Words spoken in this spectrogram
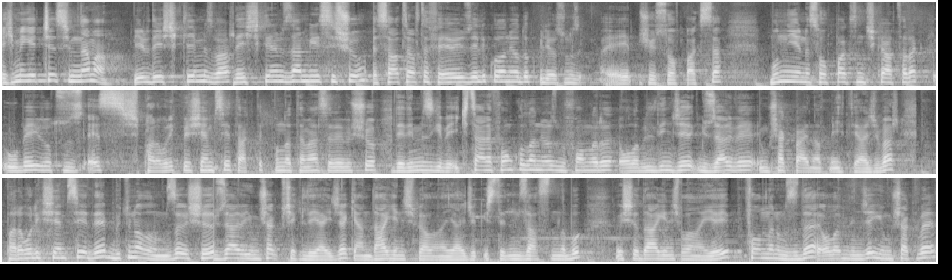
Çekime geçeceğiz şimdi ama bir değişikliğimiz var. Değişikliklerimizden birisi şu. E, Sağ tarafta FV150 kullanıyorduk biliyorsunuz e, 73 softbox'a. Bunun yerine softbox'ını çıkartarak UB130S parabolik bir şemsiye taktık. Bunun da temel sebebi şu. Dediğimiz gibi iki tane fon kullanıyoruz. Bu fonları olabildiğince güzel ve yumuşak bir aydınlatma ihtiyacı var. Parabolik şemsiye de bütün alanımıza ışığı güzel ve yumuşak bir şekilde yayacak. Yani daha geniş bir alana yayacak. İstediğimiz aslında bu. Işığı daha geniş bir alana yayıp fonlarımızı da olabildiğince yumuşak ve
